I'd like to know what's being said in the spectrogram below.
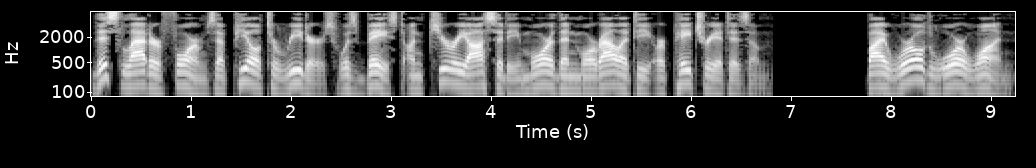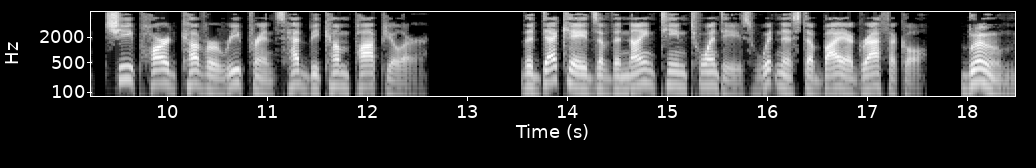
This latter form's appeal to readers was based on curiosity more than morality or patriotism. By World War I, cheap hardcover reprints had become popular. The decades of the 1920s witnessed a biographical boom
